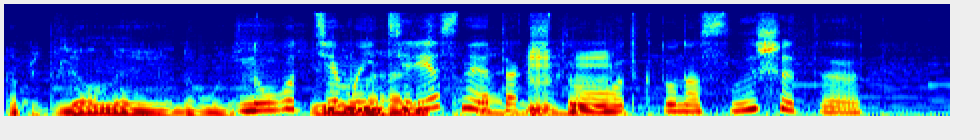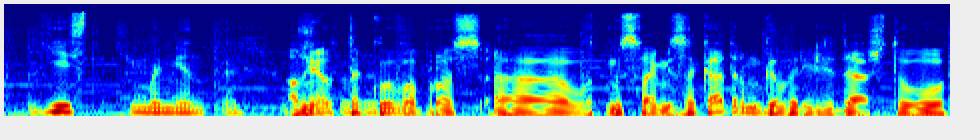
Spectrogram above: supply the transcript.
определенные, я думаю, Ну вот тема интересная, так что Мгм. вот кто нас слышит, э, есть такие моменты. А у меня вот такой вопрос. А, Вот мы с вами за кадром говорили, да, что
